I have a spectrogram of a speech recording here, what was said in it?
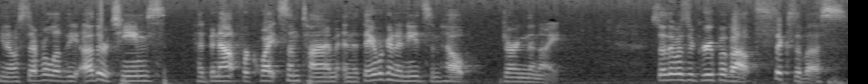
you know, several of the other teams had been out for quite some time and that they were going to need some help during the night. So there was a group of about six of us.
